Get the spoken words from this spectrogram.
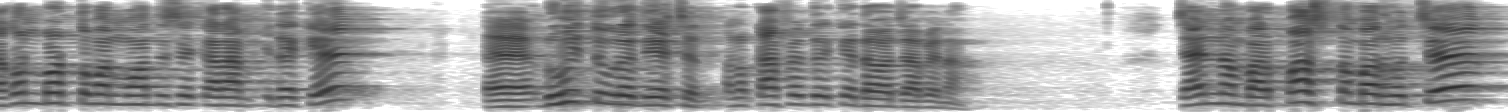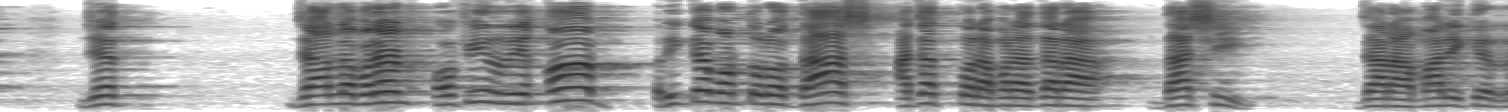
এখন বর্তমান মহাদেশে কারাম এটাকে রোহিত করে দিয়েছেন। কারণ কাফেরদেরকে দেওয়া যাবে না। চার নম্বর, পাঁচ নম্বর হচ্ছে যে যা আল্লাহ বলেন, অফির রেকব, রিকাব অর্থ হলো দাস আজাদ করা মানে যারা দাসী, যারা মালিকের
